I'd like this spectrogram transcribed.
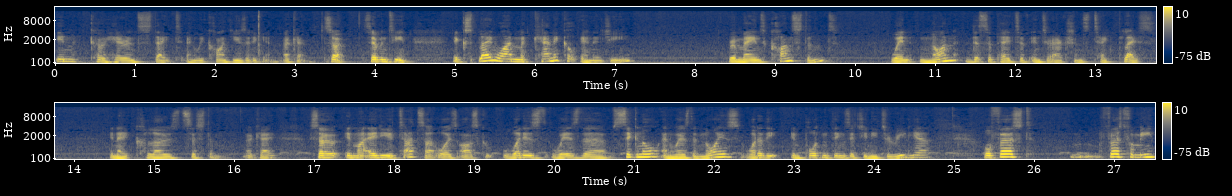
incoherent state and we can't use it again. Okay, so 17. Explain why mechanical energy remains constant when non-dissipative interactions take place in a closed system. Okay, so in my ADU TUTS, I always ask, what is, where's the signal and where's the noise? What are the important things that you need to read here? Well, first, first for me,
